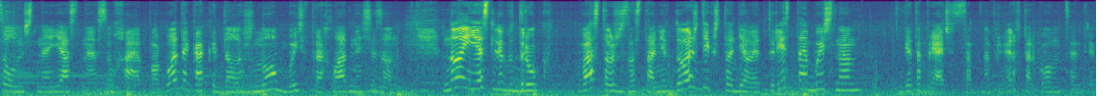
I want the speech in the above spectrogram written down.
солнечная, ясная, сухая погода, как и должно быть в прохладный сезон. Но если вдруг вас тоже застанет дождик, что делают туристы обычно? Где-то прячутся, например, в торговом центре.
